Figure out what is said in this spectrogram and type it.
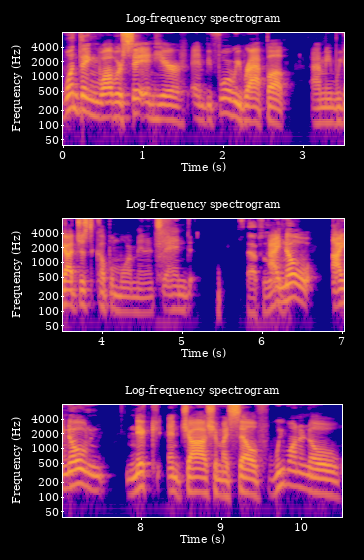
one thing while we're sitting here and before we wrap up, I mean, we got just a couple more minutes, and absolutely. I know, I know, Nick and Josh and myself, we want to know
